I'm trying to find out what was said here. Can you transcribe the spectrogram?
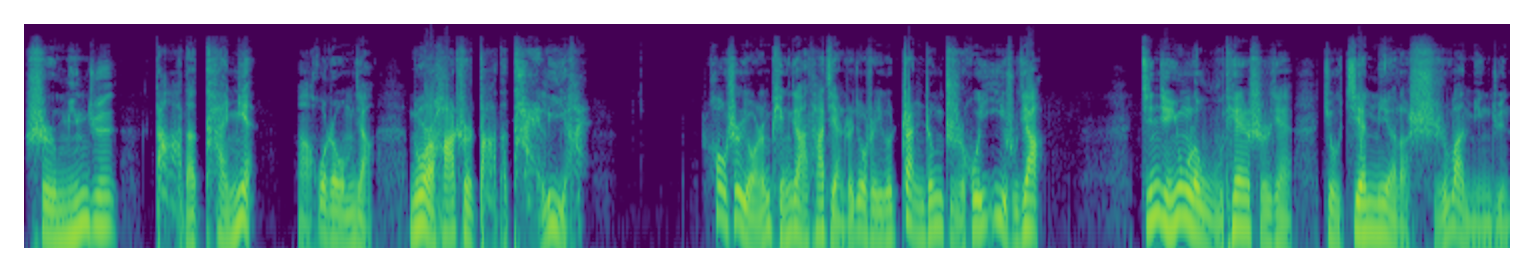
是明军打的太面啊，或者我们讲。努尔哈赤打的太厉害，后世有人评价他简直就是一个战争指挥艺术家，仅仅用了五天时间就歼灭了十万明军，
